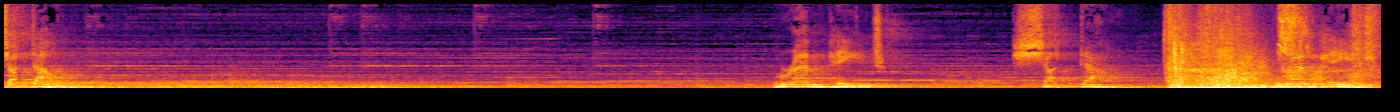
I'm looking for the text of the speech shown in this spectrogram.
Shut down. Rampage. Shut down. Rampage.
